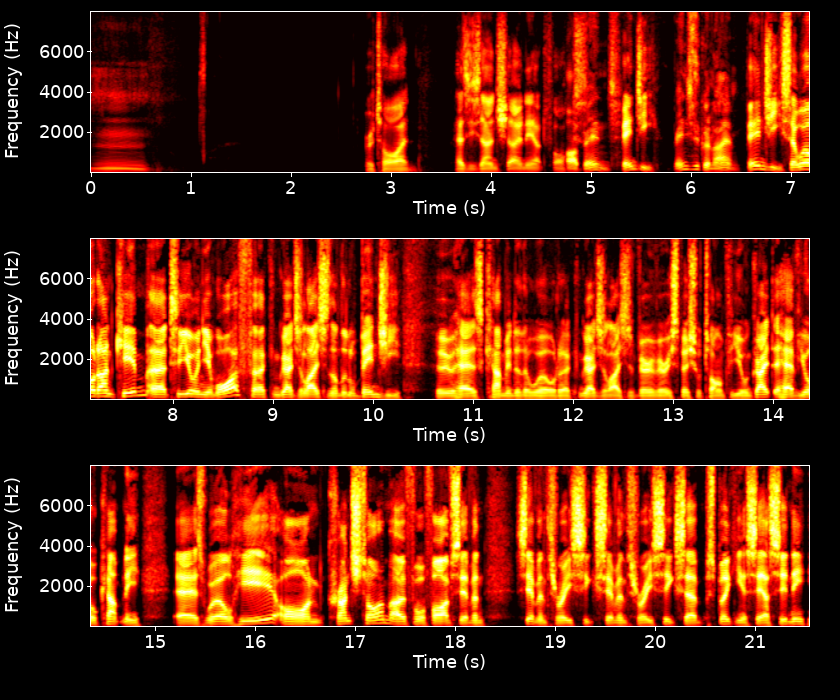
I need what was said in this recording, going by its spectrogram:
Mm. Retired. Has his own show now at Fox. Oh, Benj. Benji. Benji's a good name. Benji. So well done, Kim, uh, to you and your wife. Uh, congratulations on little Benji who has come into the world. Uh, congratulations. Very, very special time for you. And great to have your company as well here on Crunch Time, 0457 736 736. Uh, speaking of South Sydney,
